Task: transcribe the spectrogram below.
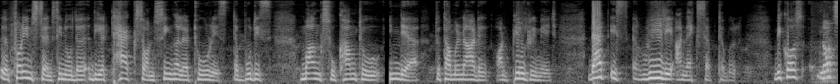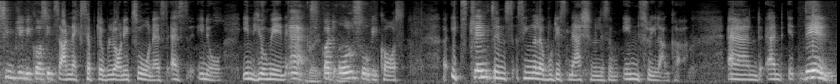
Uh, for instance, you know the, the attacks on Sinhala tourists, the Buddhist monks who come to India to Tamil Nadu on pilgrimage, that is really unacceptable because not simply because it's unacceptable on its own as, as you know inhumane acts Right, but right. also because uh, it strengthens Sinhala Buddhist nationalism in Sri Lanka and and it, then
